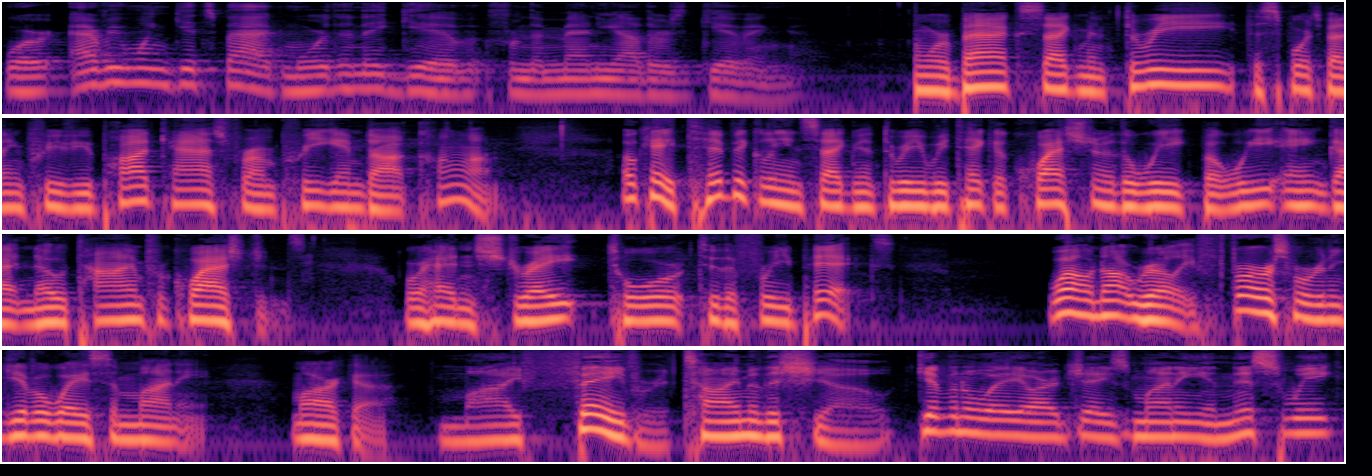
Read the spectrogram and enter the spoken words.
where everyone gets back more than they give from the many others giving. And we're back, segment three, the sports betting preview podcast from pregame.com. Okay, typically in segment three, we take a question of the week, but we ain't got no time for questions. We're heading straight toward to the free picks. Well, not really. First, we're going to give away some money. Marco, my favorite time of the show, giving away RJ's money. And this week,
